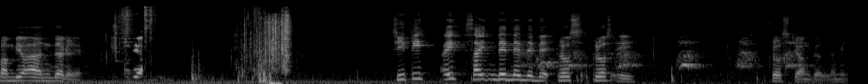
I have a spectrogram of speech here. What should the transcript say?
Bomb yung under eh. City? Ay, side. Hindi, hindi, hindi. Close, close A. Close jungle. Let me.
